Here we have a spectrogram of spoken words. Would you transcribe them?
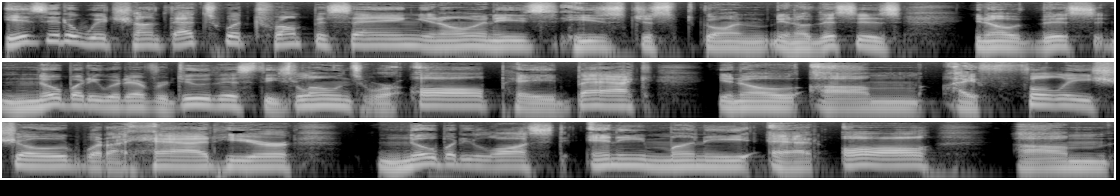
Is it a witch hunt? That's what Trump is saying, you know, and he's he's just going, you know, this is, you know, this nobody would ever do this. These loans were all paid back. You know, um, I fully showed what I had here. Nobody lost any money at all. Um,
